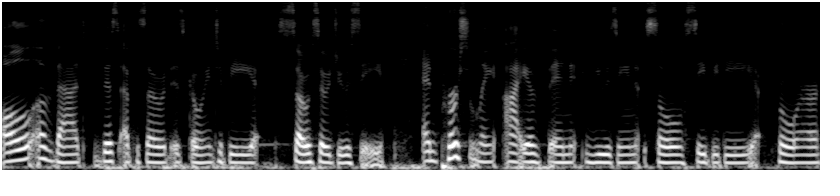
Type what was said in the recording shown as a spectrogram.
all of that, this episode is going to be so, so juicy. And personally, I have been using Soul CBD for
